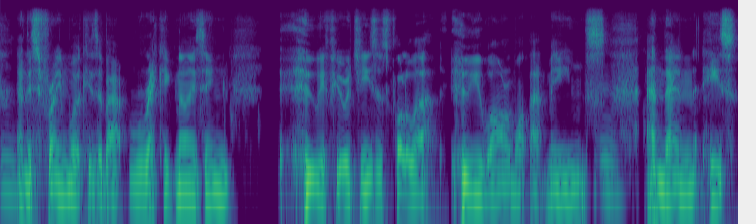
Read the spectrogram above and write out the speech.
Mm. and this framework is about recognizing who, if you're a Jesus follower, who you are and what that means, Mm. and then he's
